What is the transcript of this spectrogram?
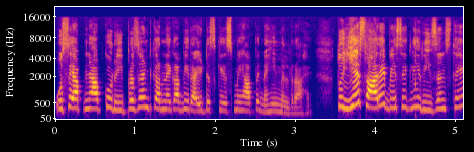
उसे अपने आप को रिप्रेजेंट करने का भी राइट इस केस में यहाँ पे नहीं मिल रहा है। तो ये सारे बेसिकली रीजंस थे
